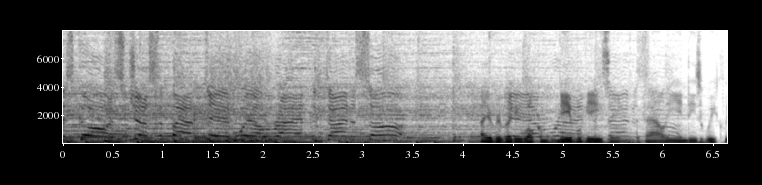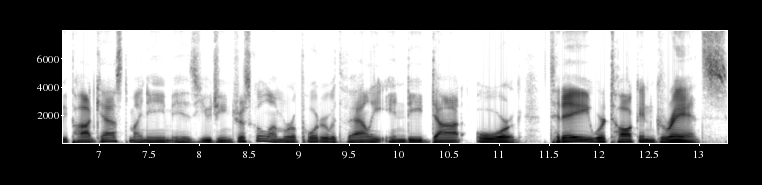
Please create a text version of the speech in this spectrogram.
Discourse just about dead. We'll ride the dinosaur. Hi, everybody. Welcome to Navel Gazing, the Valley Indy's weekly podcast. My name is Eugene Driscoll. I'm a reporter with valleyindy.org. Today, we're talking grants.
